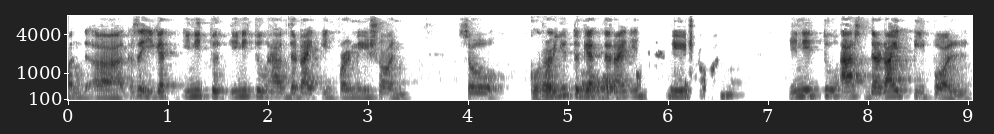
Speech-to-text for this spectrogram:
on, uh, kasi you get, you need to, you need to have the right information. So, Correct. for you to get oh. the right information, you need to ask the right people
